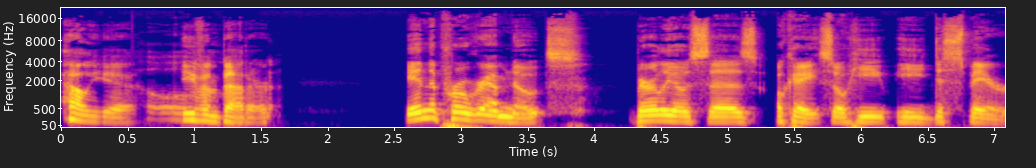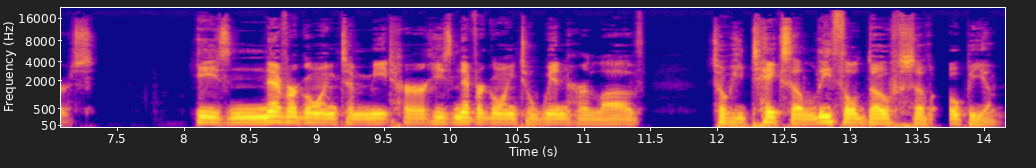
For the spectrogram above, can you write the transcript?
Hell yeah. Oh. Even better. In the program notes, Berlioz says, okay, so he he despairs. He's never going to meet her. He's never going to win her love. So he takes a lethal dose of opium.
